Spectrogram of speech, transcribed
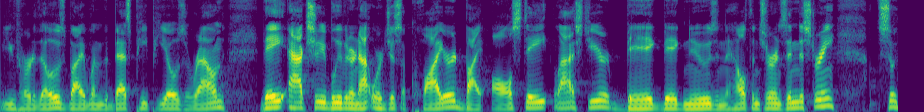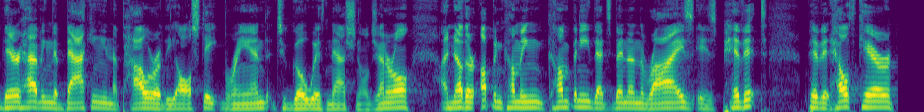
You've heard of those by one of the best PPOs around. They actually, believe it or not, were just acquired by Allstate last year. Big, big news in the health insurance industry. So they're having the backing and the power of the Allstate brand to go with National General. Another up and coming company that's been on the rise is Pivot. Pivot Healthcare,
